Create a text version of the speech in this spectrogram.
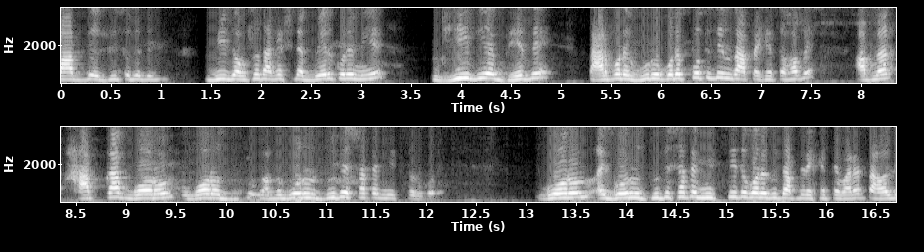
বাদ দিয়ে ভিতরে যে বীজ অংশ থাকে, সেটা বের করে নিয়ে ঘি দিয়ে ভেজে তারপরে গুঁড়ো করে প্রতিদিন রাতে খেতে হবে। আপনার হাফ কাপ গরম গরম গরুর দুধের সাথে মিশ্রণ করে। গরম গরুর দুধের সাথে মিশ্রিত করে যদি আপনি খেতে পারেন তাহলে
